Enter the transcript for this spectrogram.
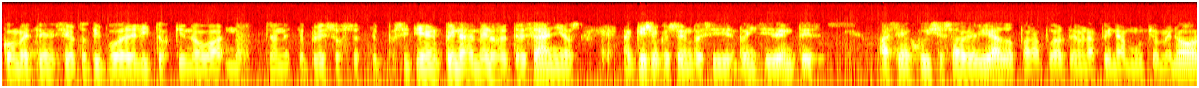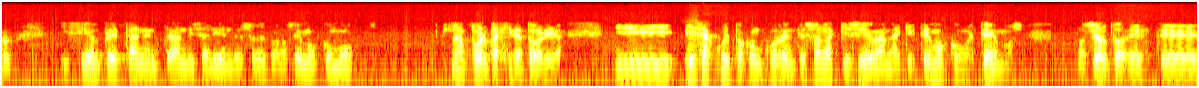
cometen cierto tipo de delitos que no va, no están este, presos este, si tienen penas de menos de tres años, aquellos que son reincidentes hacen juicios abreviados para poder tener una pena mucho menor y siempre están entrando y saliendo, eso que conocemos como la puerta giratoria. Y esas culpas concurrentes son las que llevan a que estemos como estemos, ¿no es cierto? Este,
